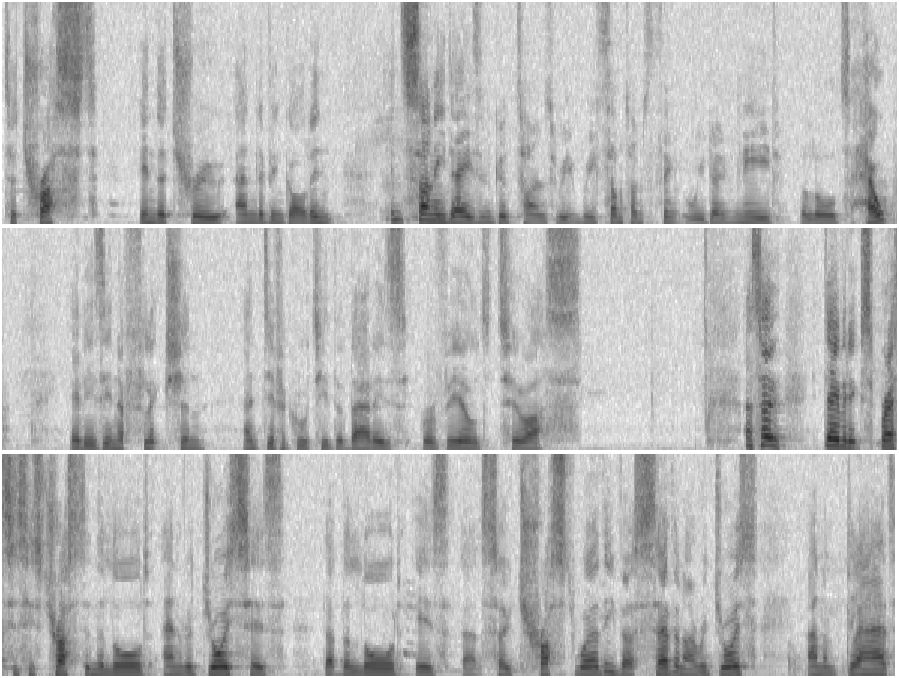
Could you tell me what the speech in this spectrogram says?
to trust in the true and living God. In, in sunny days and good times, we, we sometimes think we don't need the Lord's help. It is in affliction and difficulty that that is revealed to us. And so David expresses his trust in the Lord and rejoices that the Lord is uh, so trustworthy. Verse 7 I rejoice and I'm glad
